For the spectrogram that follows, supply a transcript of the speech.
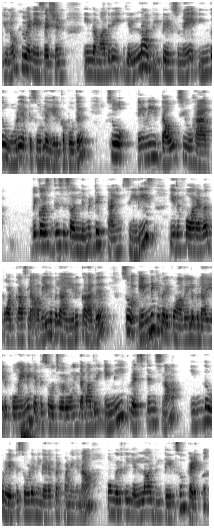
you know Q n A session இந்த மாதிரி எல்லா டீட்டெயில்ஸுமே இந்த ஒரு எபிசோடில் இருக்க போது so any doubts you have because this is a limited time series இது ஃபார் எவர் பாட்காஸ்டில் அவைலபிளாக இருக்காது. ஸோ என்னைக்கு வரைக்கும் அவைலபிளாக இருக்கும் என்னைக்கு எபிசோட்ஸ் வரும் இந்த மாதிரி எனி கொஸ்டின்ஸ்னால் இந்த ஒரு எபிசோடை நீங்கள் ரெஃபர் பண்ணீங்கன்னா உங்களுக்கு எல்லா டீட்டெயில்ஸும் கிடைக்கும்.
